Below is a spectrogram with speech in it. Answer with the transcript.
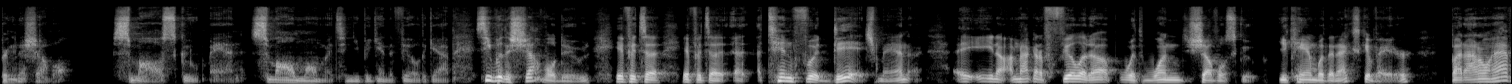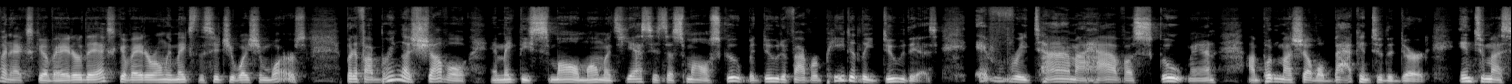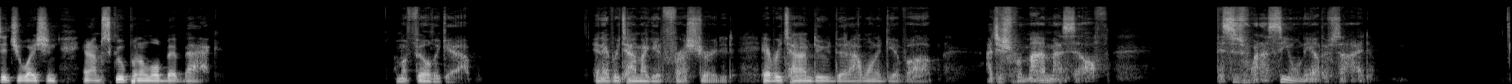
bringing a shovel? Small scoop, man, small moments, and you begin to fill the gap. See, with a shovel, dude, if it's a if it's a, a, 10 foot ditch, man, eh, you know, I'm not going to fill it up with one shovel scoop. You can with an excavator, but I don't have an excavator. The excavator only makes the situation worse. But if I bring a shovel and make these small moments, yes, it's a small scoop, but dude, if I repeatedly do this, every time I have a scoop, man, I'm putting my shovel back into the dirt, into my situation, and I'm scooping a little bit back. I'm going to fill the gap. And every time I get frustrated, every time, dude, that I want to give up, I just remind myself, this is what I see on the other side.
